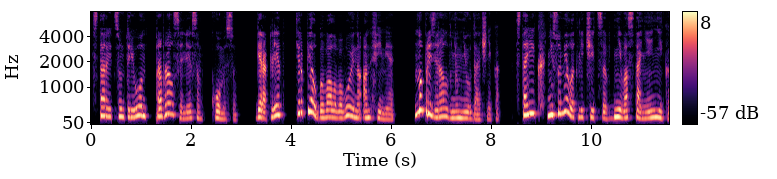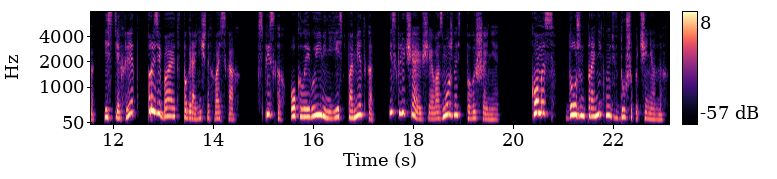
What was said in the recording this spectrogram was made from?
старый Цунтрион пробрался лесом к Комесу. Гераклет терпел бывалого воина Анфимия, но презирал в нем неудачника. Старик не сумел отличиться в дни восстания Ника и с тех лет прозябает в пограничных войсках. В списках около его имени есть пометка, исключающая возможность повышения. Комес должен проникнуть в души подчиненных.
